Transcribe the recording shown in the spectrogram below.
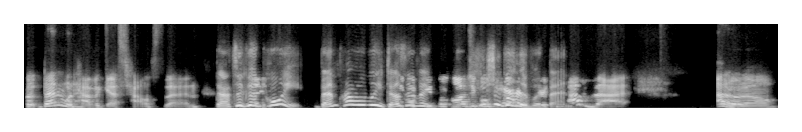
but Ben would have a guest house then. That's a good point. Ben probably does have a. logical he should go live with Ben. Have that. I don't know,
